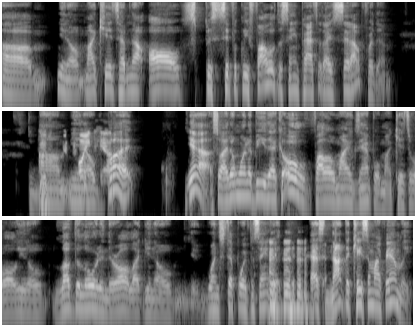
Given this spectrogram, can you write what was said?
Um, you know, my kids have not all specifically followed the same path that I set out for them. Good, um, good you point, know, yeah. but yeah, so I don't want to be that. Oh, follow my example. My kids are all, you know, love the Lord, and they're all like, you know, one step away from sainthood. That's not the case in my family.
